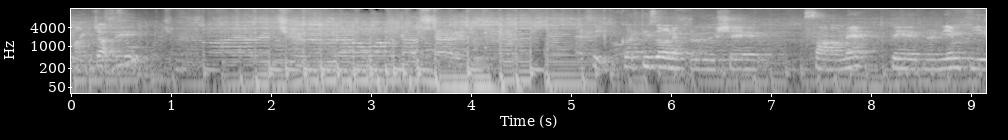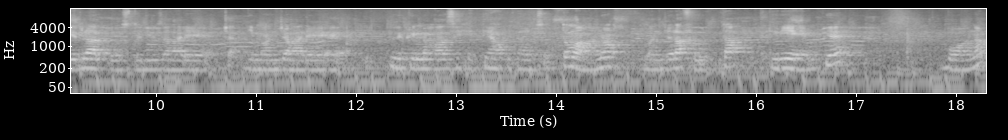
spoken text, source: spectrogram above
frutto. Eh sì, il cortisone produce fame, per riempirla al posto di usare, cioè di mangiare le prime cose che ti capitano sotto mano, mangia la frutta, ti riempie, buona,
